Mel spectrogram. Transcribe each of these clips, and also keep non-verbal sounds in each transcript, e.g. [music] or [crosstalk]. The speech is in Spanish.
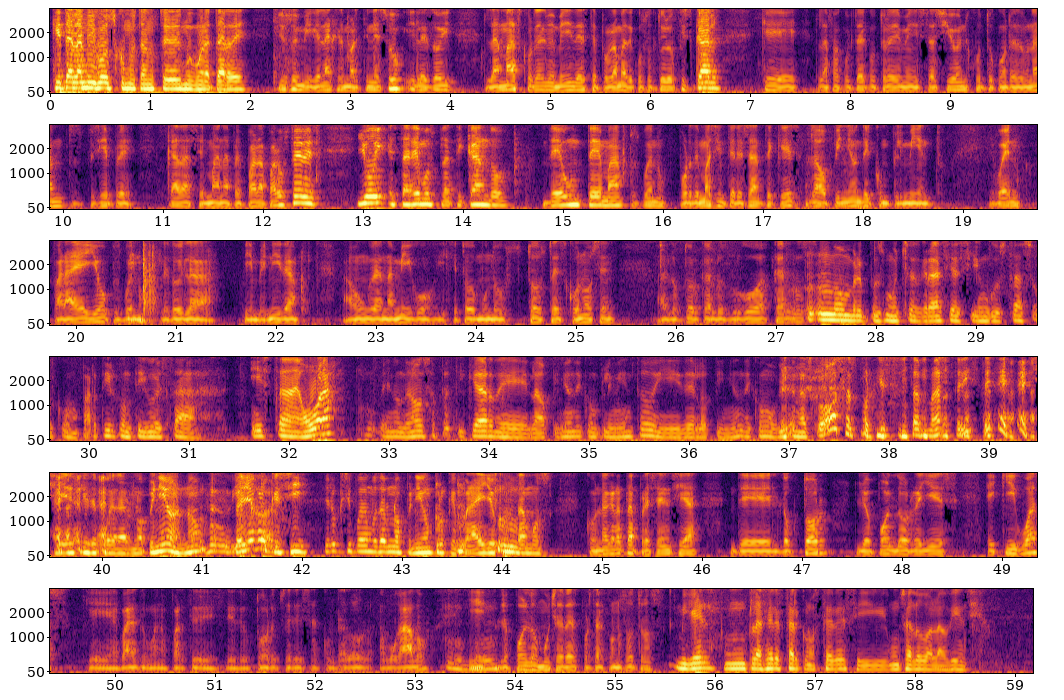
¿Qué tal amigos? ¿Cómo están ustedes? Muy buena tarde. Yo soy Miguel Ángel Martínez Zuc y les doy la más cordial bienvenida a este programa de consultorio fiscal que la Facultad de Control y Administración junto con Red UNAM pues, siempre cada semana prepara para ustedes. Y hoy estaremos platicando de un tema, pues bueno, por demás interesante que es la opinión de cumplimiento. Y bueno, para ello, pues bueno, le doy la bienvenida a un gran amigo y que todo mundo, todos ustedes conocen, al doctor Carlos Burgoa. Carlos. No, hombre, pues muchas gracias y un gustazo compartir contigo esta, esta hora en donde vamos a platicar de la opinión de cumplimiento y de la opinión de cómo vienen las cosas, porque eso está más triste. [laughs] Si es que se puede dar una opinión, ¿no? Pero yo creo que sí, yo creo que sí podemos dar una opinión porque para ello [clears throat] contamos con la grata presencia del doctor Leopoldo Reyes Equiguas, que aparte, bueno, aparte de, de doctor, pues eres contador, abogado. Y Ujú. Leopoldo, muchas gracias por estar con nosotros. Miguel, un placer estar con ustedes y un saludo a la audiencia.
